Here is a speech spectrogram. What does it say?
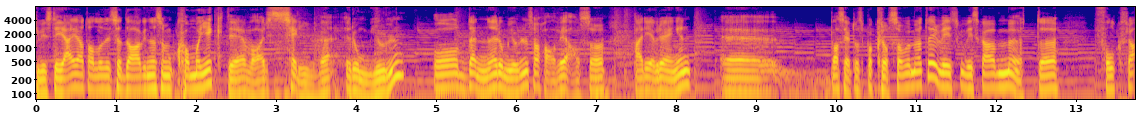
Ikke visste jeg at alle disse dagene som kom og gikk, det var selve romjulen. Og denne romjulen så har vi altså her i Evre gjengen eh, basert oss på crossover-møter. Vi, vi, skal møte folk fra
